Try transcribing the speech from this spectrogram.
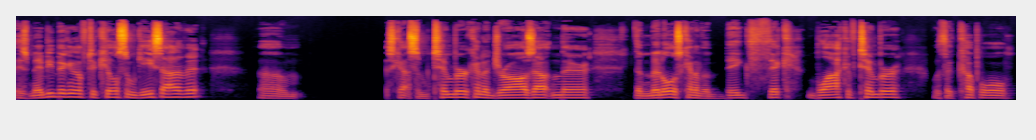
is maybe big enough to kill some geese out of it. Um, it's got some timber kind of draws out in there. The middle is kind of a big, thick block of timber with a couple,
